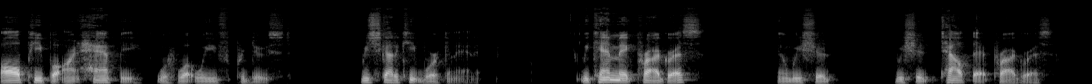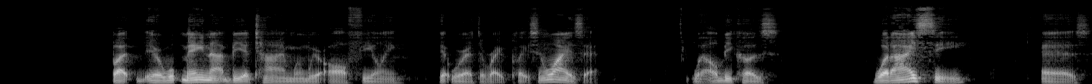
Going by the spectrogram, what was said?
all people aren't happy with what we've produced. We just got to keep working at it. We can make progress and we should we should tout that progress. But there may not be a time when we're all feeling that we're at the right place. And why is that? Well, because what I see as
